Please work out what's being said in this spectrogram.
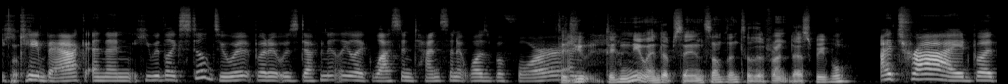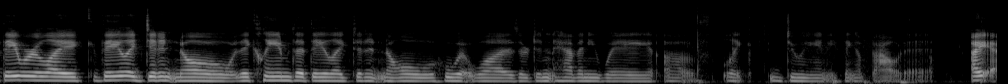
he uh. came back, and then he would like still do it, but it was definitely like less intense than it was before. did and you didn't you end up saying something to the front desk people? I tried, but they were like they like didn't know. They claimed that they like didn't know who it was or didn't have any way of like doing anything about it. I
